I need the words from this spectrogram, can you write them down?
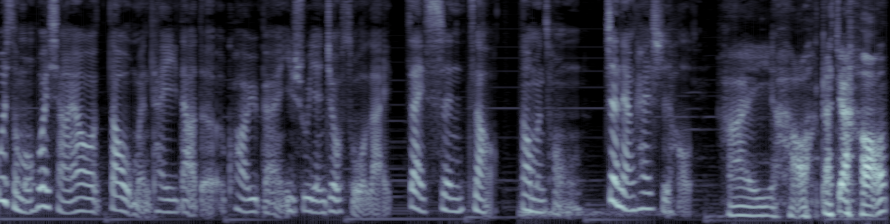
为什么会想要到我们台艺大的跨域表演艺术研究所来再深造？那我们从郑良开始好了。嗨，好，大家好。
